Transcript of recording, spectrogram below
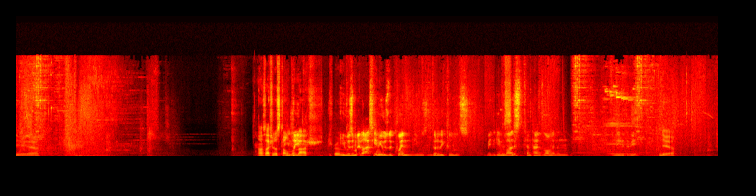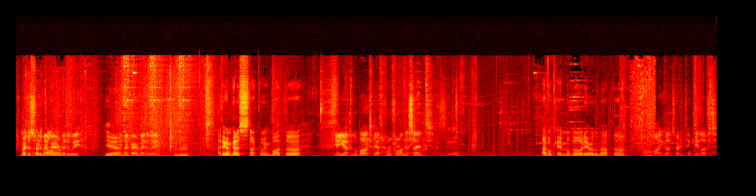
Yeah. Honestly, I should just tell He him the match. He was in my last game, he was the Quinn. He was literally clueless. Made the game Let's last 10 times longer than it needed to be. Yeah. I might just try Oh, to they tell might him. By the way. Yeah. They might Baron, by the way. hmm I think I'm kind of stuck going bot though. Yeah, you have to go bot. We have to 4 4 on this side. Yeah. I have okay mobility on the map though. Oh my god, it's already 10k left.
